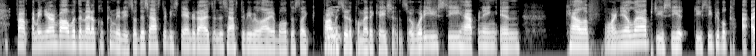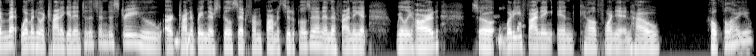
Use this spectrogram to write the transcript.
from, I mean, you're involved with the medical community, so this has to be standardized and this has to be reliable, just like pharmaceutical right. medications. So, what do you see happening in California labs? Do you see it? Do you see people? I've met women who are trying to get into this industry who are trying to mm-hmm. bring their skill set from pharmaceuticals in, and they're finding it really hard. So, what are you finding in California, and how hopeful are you?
